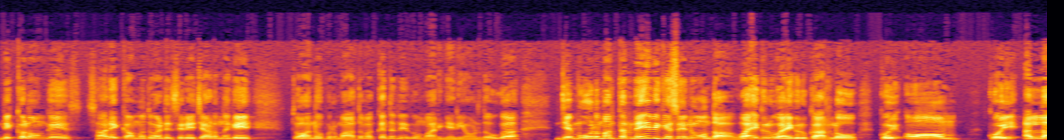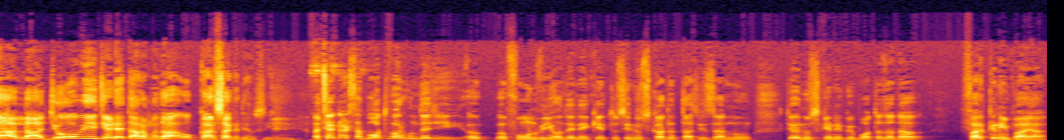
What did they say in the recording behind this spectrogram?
ਨਿਕਲੋਗੇ ਸਾਰੇ ਕੰਮ ਤੁਹਾਡੇ ਸਿਰੇ ਚੜਨਗੇ ਤੁਹਾਨੂੰ ਪਰਮਾਤਮਾ ਕਦੇ ਵੀ ਬਿਮਾਰੀਆਂ ਨਹੀਂ ਆਉਣ ਦਊਗਾ। ਜੇ ਮੂਲ ਮੰਤਰ ਨਹੀਂ ਵੀ ਕਿਸੇ ਨੂੰ ਆਉਂਦਾ ਵਾਹਿਗੁਰੂ ਵਾਹਿਗੁਰੂ ਕਰ ਲਓ। ਕੋਈ ਓਮ ਕੋਈ ਅੱਲਾ ਅੱਲਾ ਜੋ ਵੀ ਜਿਹੜੇ ਧਰਮ ਦਾ ਉਹ ਕਰ ਸਕਦੇ ਹੋ ਤੁਸੀਂ। ਅੱਛਾ ਡਾਕਟਰ ਸਾਹਿਬ ਬਹੁਤ ਵਾਰ ਹੁੰਦਾ ਜੀ ਫੋਨ ਵੀ ਆਉਂਦੇ ਨੇ ਕਿ ਤੁਸੀਂ ਨੁਸਖਾ ਦਿੱਤਾ ਸੀ ਸਾਨੂੰ ਤੇ ਉਹ ਨੁਸਖੇ ਨੇ ਕੋਈ ਬਹੁਤਾ ਜ਼ਿਆਦਾ ਫ਼ਰਕ ਨਹੀਂ ਪਾਇਆ।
